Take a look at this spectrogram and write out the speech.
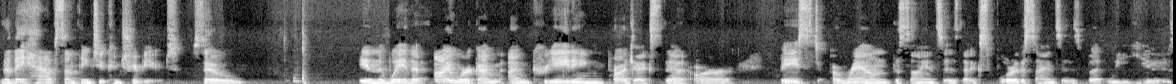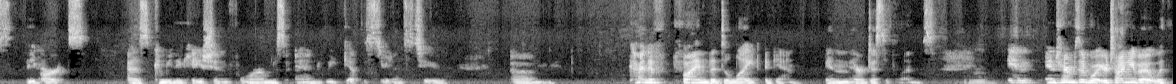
that they have something to contribute. So in the way that I work, I'm I'm creating projects that are based around the sciences that explore the sciences, but we use the arts as communication forms, and we get the students to um, kind of find the delight again in their disciplines. Mm. In in terms of what you're talking about with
